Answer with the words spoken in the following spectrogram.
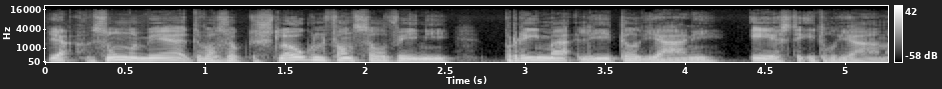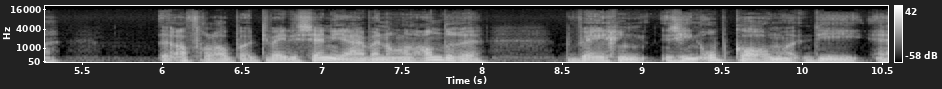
Ja, zonder meer. Het was ook de slogan van Salvini. Prima gli Italiani. Eerste Italianen de afgelopen twee decennia hebben we nog een andere beweging zien opkomen. Die eh,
